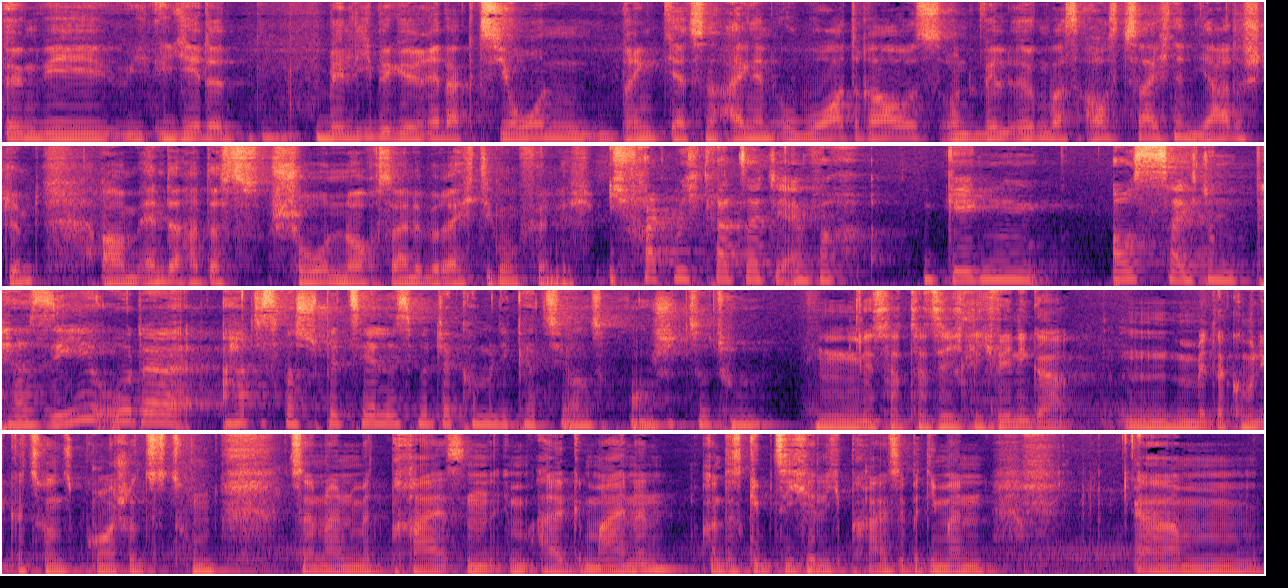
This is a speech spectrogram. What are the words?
irgendwie, jede beliebige Redaktion bringt jetzt einen eigenen Award raus und will irgendwas auszeichnen. Ja, das stimmt. Aber am Ende hat das schon noch seine Berechtigung, finde ich. Ich frage mich gerade, seid ihr einfach gegen Auszeichnung per se oder hat es was Spezielles mit der Kommunikationsbranche zu tun? Hm, es hat tatsächlich weniger mit der Kommunikationsbranche zu tun, sondern mit Preisen im Allgemeinen. Und es gibt sicherlich Preise, über die man ähm,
